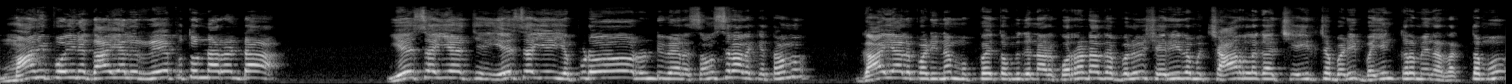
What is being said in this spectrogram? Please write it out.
మానిపోయిన గాయాలు రేపుతున్నారంట. ఏసయ్య ఏసయ్య ఎప్పుడో రెండు వేల సంవత్సరాల క్రితం గాయాలు పడిన ముప్పై తొమ్మిదిన్నర కొర్రడ దెబ్బలు శరీరము చారలుగా చేర్చబడి భయంకరమైన రక్తము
